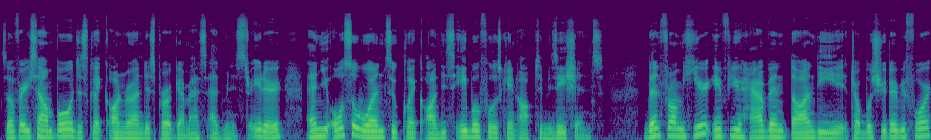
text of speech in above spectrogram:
So for example, just click on run this program as administrator and you also want to click on disable full screen optimizations. Then from here, if you haven't done the troubleshooter before,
